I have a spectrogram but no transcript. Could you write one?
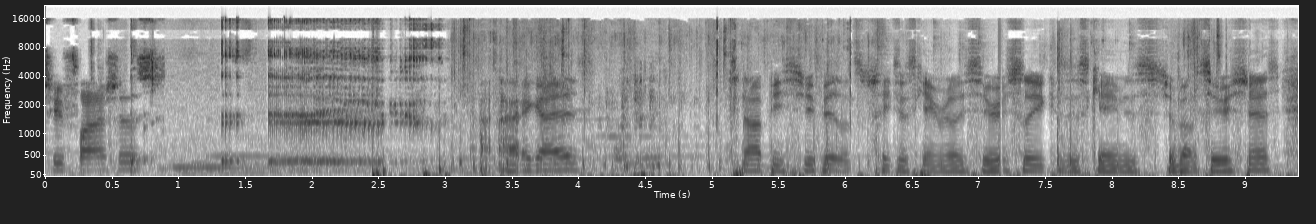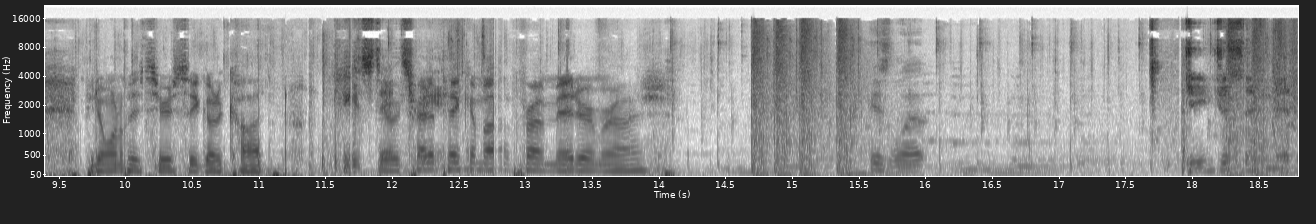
two flashes. Alright guys, let's not be stupid, let's take this game really seriously, because this game is about seriousness. If you don't want to play seriously, go to COD. He can stay Yo, try to pick him up from mid or Mirage. He's lit. Did you just say mid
